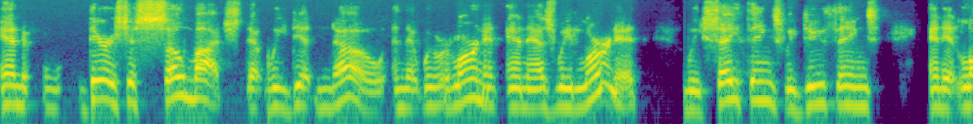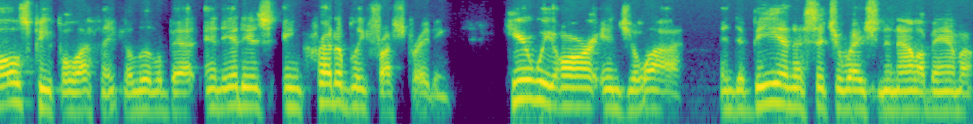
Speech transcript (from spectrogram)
And there is just so much that we didn't know and that we were learning. And as we learn it, we say things, we do things, and it lulls people, I think, a little bit. And it is incredibly frustrating. Here we are in July, and to be in a situation in Alabama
